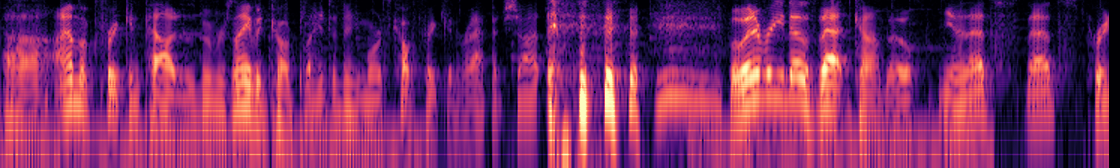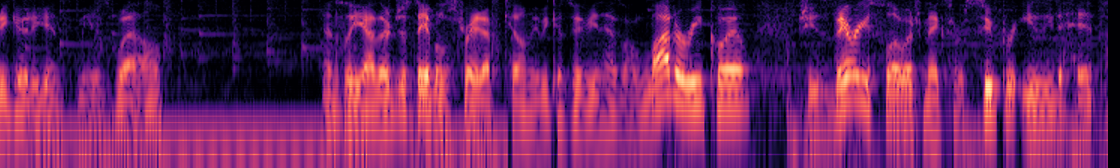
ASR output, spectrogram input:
Uh, I'm a freaking Paladin's Boomer. It's not even called Planted anymore. It's called freaking Rapid Shot. but whenever he does that combo, you know, that's that's pretty good against me as well. And so yeah, they're just able to straight up kill me because Vivian has a lot of recoil. She's very slow, which makes her super easy to hit.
